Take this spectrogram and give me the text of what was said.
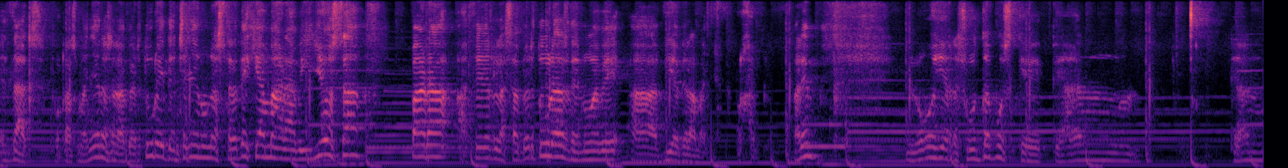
el DAX por las mañanas en la apertura y te enseñan una estrategia maravillosa para hacer las aperturas de 9 a 10 de la mañana, por ejemplo. ¿vale? Y luego ya resulta pues que te han, te han,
